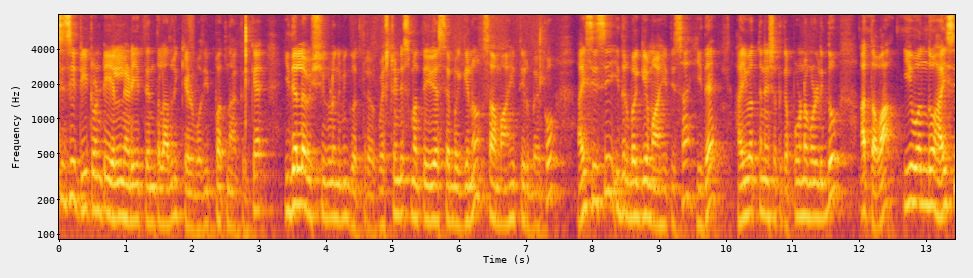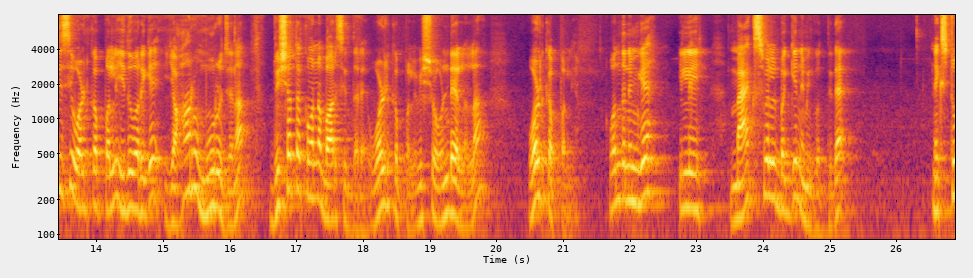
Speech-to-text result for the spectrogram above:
C C T twenty ಎಲ್ಲಿ ನಡೆಯುತ್ತೆ ಅಂತಲಾದರೂ ಕೇಳ್ಬೋದು ಇಪ್ಪತ್ನಾಲ್ಕಕ್ಕೆ. ಇದೆಲ್ಲ ವಿಷಯಗಳು ನಿಮಗೆ ಗೊತ್ತಿರಬೇಕು. ವೆಸ್ಟ್ ಇಂಡೀಸ್ ಮತ್ತು ಯು ಎಸ್ ಎ ಬಗ್ಗೆನೂ ಸಹ ಮಾಹಿತಿ ಇರಬೇಕು. ಐ ಸಿ ಸಿ ಇದ್ರ ಬಗ್ಗೆ ಮಾಹಿತಿ ಸಹ ಇದೆ. ಐವತ್ತನೇ ಶತಕ ಪೂರ್ಣಗೊಂಡಿದ್ದು ಅಥವಾ ಈ ಒಂದು ಐ ಸಿ ಸಿ ವರ್ಲ್ಡ್ ಕಪ್ಪಲ್ಲಿ ಇದುವರೆಗೆ ಯಾರು ಮೂರು ಜನ ದ್ವಿಶತಕವನ್ನು ಬಾರಿಸಿದ್ದಾರೆ? ವರ್ಲ್ಡ್ ಕಪ್ಪಲ್ಲಿ ವಿಶ್ವ ಒನ್ ಡೇ ಅಲ್ಲಲ್ಲ ವರ್ಲ್ಡ್ ಕಪ್ಪಲ್ಲಿ ಒಂದು ನಿಮಗೆ ಇಲ್ಲಿ ಮ್ಯಾಕ್ಸ್ವೆಲ್ ಬಗ್ಗೆ ನಿಮಗೆ ಗೊತ್ತಿದೆ. ನೆಕ್ಸ್ಟು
